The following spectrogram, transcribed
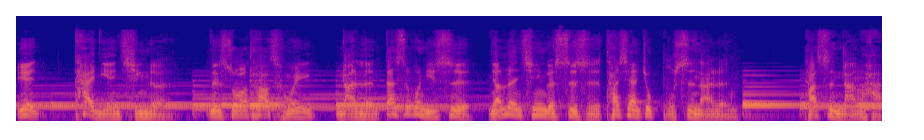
因为太年轻了。那说他要成为男人，但是问题是你要认清一个事实，他现在就不是男人，他是男孩，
